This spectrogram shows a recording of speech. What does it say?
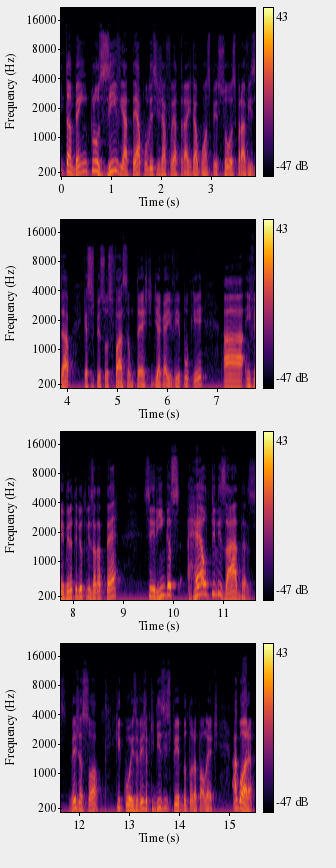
também, inclusive, até a polícia já foi atrás de algumas pessoas para avisar que essas pessoas façam teste de HIV, porque a enfermeira teria utilizado até seringas reutilizadas. Veja só que coisa, veja que desespero, doutora Paulette. Agora,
